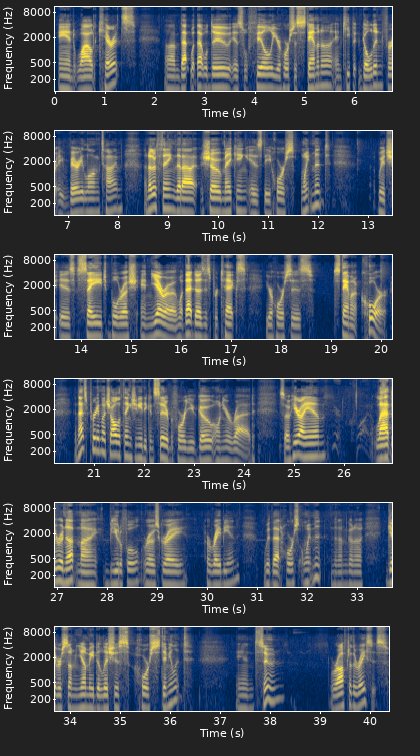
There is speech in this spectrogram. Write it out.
and wild carrots. Um, that what that will do is will fill your horse's stamina and keep it golden for a very long time. Another thing that I show making is the horse ointment, which is sage, bulrush, and yarrow. And what that does is protects your horse's stamina core. And that's pretty much all the things you need to consider before you go on your ride. So here I am, lathering up my beautiful rose gray Arabian with that horse ointment. And then I'm going to give her some yummy, delicious horse stimulant. And soon, we're off to the races.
